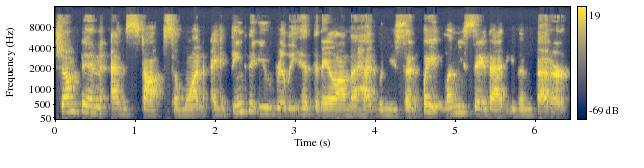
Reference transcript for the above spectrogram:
jump in and stop someone, I think that you really hit the nail on the head when you said, wait, let me say that even better.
